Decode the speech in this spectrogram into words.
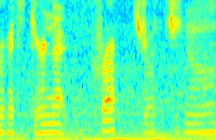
forgot to turn that crap church now.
